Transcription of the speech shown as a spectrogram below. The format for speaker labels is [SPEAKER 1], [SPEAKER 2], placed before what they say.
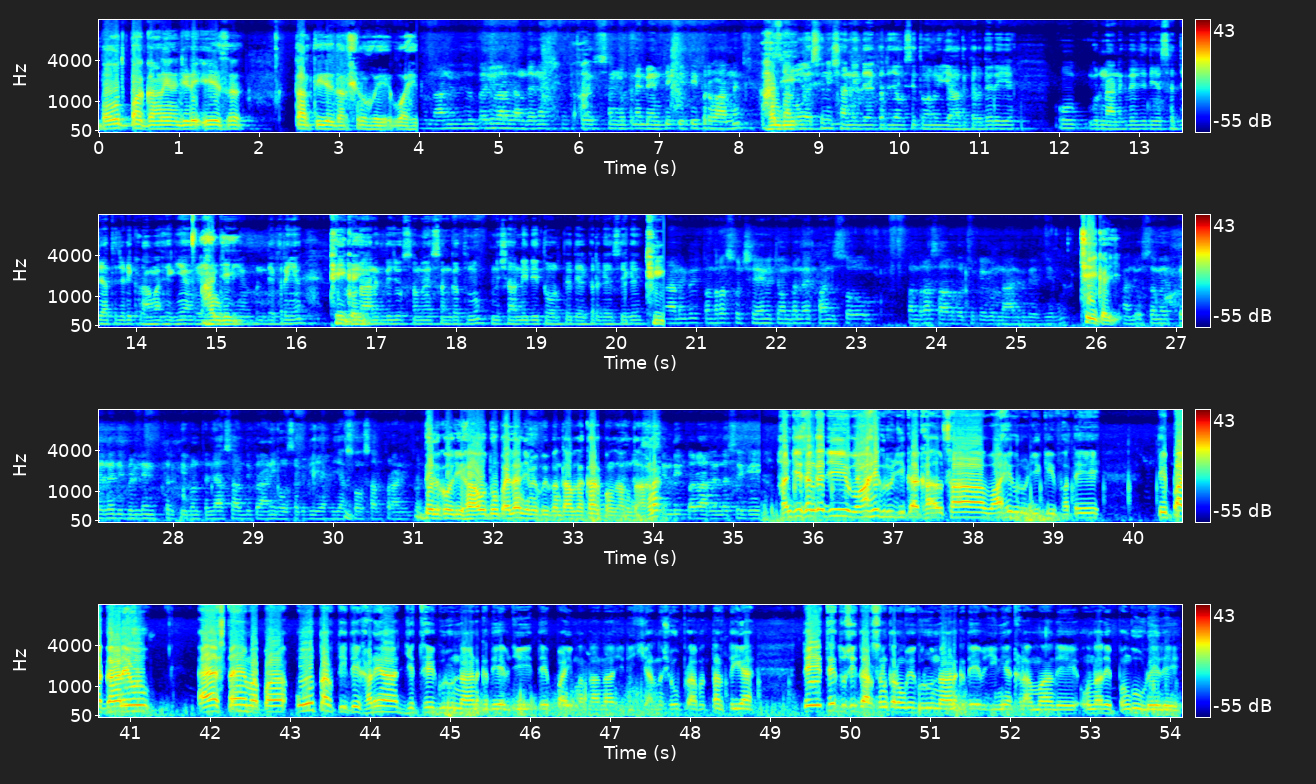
[SPEAKER 1] ਬਹੁਤ ਭਾਗਾਂ ਵਾਲੇ ਆ ਜਿਹੜੇ ਇਸ ਧਰਤੀ ਦੇ ਦਰਸ਼ਨ ਹੋਏ ਵਾਹਿਗੁਰੂ
[SPEAKER 2] ਗੁਰੂ ਨਾਨਕ ਜੀ ਪਹਿਲੀ ਵਾਰ ਜਾਂਦੇ ਨੇ ਤੇ ਸੰਗਤ ਨੇ ਬੇਨਤੀ ਕੀਤੀ ਪਰਿਵਾਰ ਨੇ
[SPEAKER 1] ਹਾਂਜੀ।
[SPEAKER 2] ਸਾਨੂੰ ਐਸੀ ਨਿਸ਼ਾਨੀ ਦੇ ਕਰ ਜਾਓ ਅਸੀਂ ਤੁਹਾਨੂੰ ਯਾਦ ਕਰਦੇ ਰਹੀਏ ਉਹ ਗੁਰੂ ਨਾਨਕ ਦੇਵ ਜੀ ਦੀ ਸੱਜੇ ਹੱਥ ਜਿਹੜੀ ਖੜਾਵਾਂ ਹੈਗੀਆਂ ਇਹ
[SPEAKER 1] ਹਾਂਜੀ।
[SPEAKER 2] ਹੁਣ ਦਿਖ ਰਹੀਆਂ
[SPEAKER 1] ਠੀਕ ਹੈ
[SPEAKER 2] ਗੁਰੂ ਨਾਨਕ ਦੇ ਜੋ ਸਮੇਂ ਸੰਗਤ ਨੂੰ ਨਿਸ਼ਾਨੀ ਦੀ ਤੌਰ ਤੇ ਦੇ ਕਰ ਗਏ ਸੀਗੇ। ਨਾਨਕ ਦੇਵ 1506 ਵਿੱਚ ਆਉਂਦੇ ਨੇ 515 ਸਾਲ ਹੋ ਚੁੱਕੇ ਗੁਰੂ ਨਾਨਕ ਦੇਵ ਜੀ ਨੂੰ।
[SPEAKER 1] ਠੀਕ ਹੈ ਜੀ।
[SPEAKER 2] ਹਾਂਜੀ ਉਸ ਸਮੇਂ ਪਹਿਲੇ ਦੀ ਬਿਲਡਿੰਗ ਤਕਰੀਬਨ 50 ਸਾਲ ਦੀ ਪੁਰਾਣੀ ਹੋ ਸਕਦੀ ਹੈ ਜਾਂ 100 ਸਾਲ ਪੁਰਾਣੀ
[SPEAKER 1] ਬਿਲਕੁਲ ਜੀ ਹਾਂ ਉਦੋਂ ਪਹਿਲਾਂ ਜਿਵੇਂ ਕੋਈ ਬੰਦਾ ਆਪਦਾ ਘਰ ਪਾਉਂਦਾ ਹੁੰਦਾ ਹਨਾ?
[SPEAKER 2] ਸਿੰਧੀ ਪਰਿਵਾਰ ਰਹਿੰਦਾ ਸੀਗੇ
[SPEAKER 1] ਹਾਂਜੀ ਸੰਗਤ ਜੀ ਵਾਹਿਗੁਰੂ ਜੀ ਕਾ ਖਾਲਸਾ ਵਾਹਿਗੁਰੂ ਜੀ ਕੀ ਫਤਿਹ। ਤੇ ਭਾਗਾਂ ਵਾਲਿਓ ਇਸ ਟਾਈਮ ਆਪਾਂ ਉਹ ਧਰਤੀ ਤੇ ਖੜੇ ਆ ਜਿੱਥੇ ਗੁਰੂ ਨਾਨਕ ਦੇਵ ਜੀ ਤੇ ਭਾਈ ਮਰਦਾਨਾ ਜੀ ਦੀ ਚਰਨ ਛੋਹ ਪ੍ਰਾਪਤ ਧਰਤੀ ਹੈ। ਤੇ ਇੱਥੇ ਤੁਸੀਂ ਦਰਸ਼ਨ ਕਰੋਗੇ ਗੁਰੂ ਨਾਨਕ ਦੇਵ ਜੀ ਦੀਆਂ ਖੜਾਵਾਂ ਦੇ, ਉਹਨਾਂ ਦੇ ਪੰਘੂੜੇ ਦੇ,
